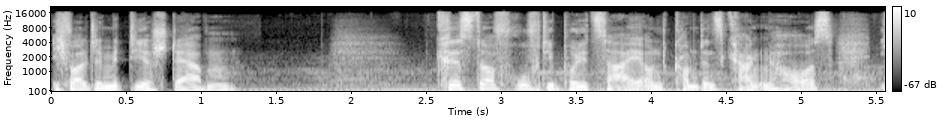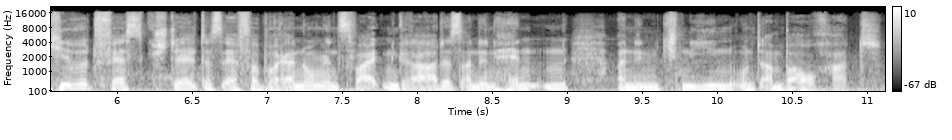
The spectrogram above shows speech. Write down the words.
Ich wollte mit dir sterben. Christoph ruft die Polizei und kommt ins Krankenhaus. Hier wird festgestellt, dass er Verbrennungen zweiten Grades an den Händen, an den Knien und am Bauch hat.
